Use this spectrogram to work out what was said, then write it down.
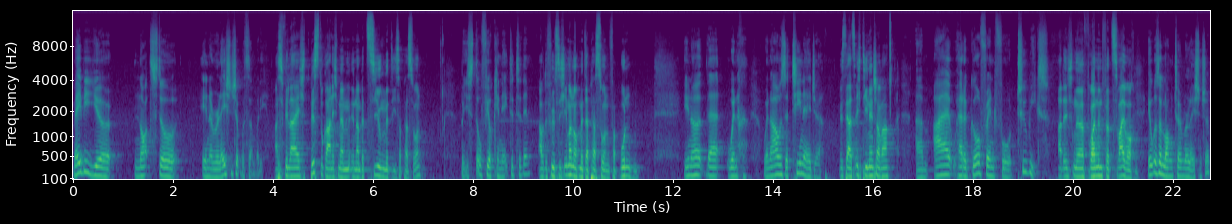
maybe you're not still in a relationship with somebody, Also vielleicht bist du gar nicht mehr in einer Beziehung mit dieser Person, but you still feel connected to them. aber du fühlst dich immer noch mit der Person verbunden. You know that when, when I was a teenager, Wisst ihr, als ich Teenager war, um, I had a girlfriend for two weeks. Hatte ich eine Freundin für zwei Wochen. It was a long-term relationship,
